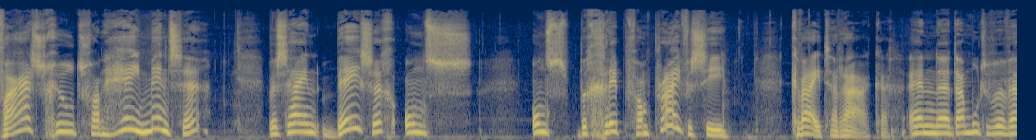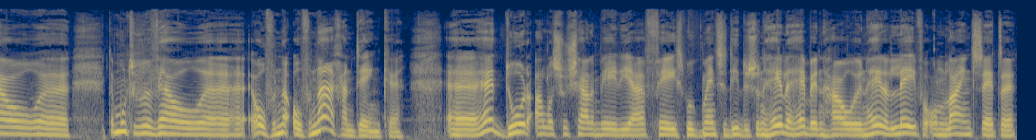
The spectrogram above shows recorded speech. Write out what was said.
waarschuwt van... hé hey, mensen, we zijn bezig ons, ons begrip van privacy kwijt te raken. En eh, daar moeten we wel, eh, daar moeten we wel eh, over, na- over na gaan denken. Hè, door alle sociale media, Facebook... mensen die dus hun hele hebben en houden... hun hele leven online zetten...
